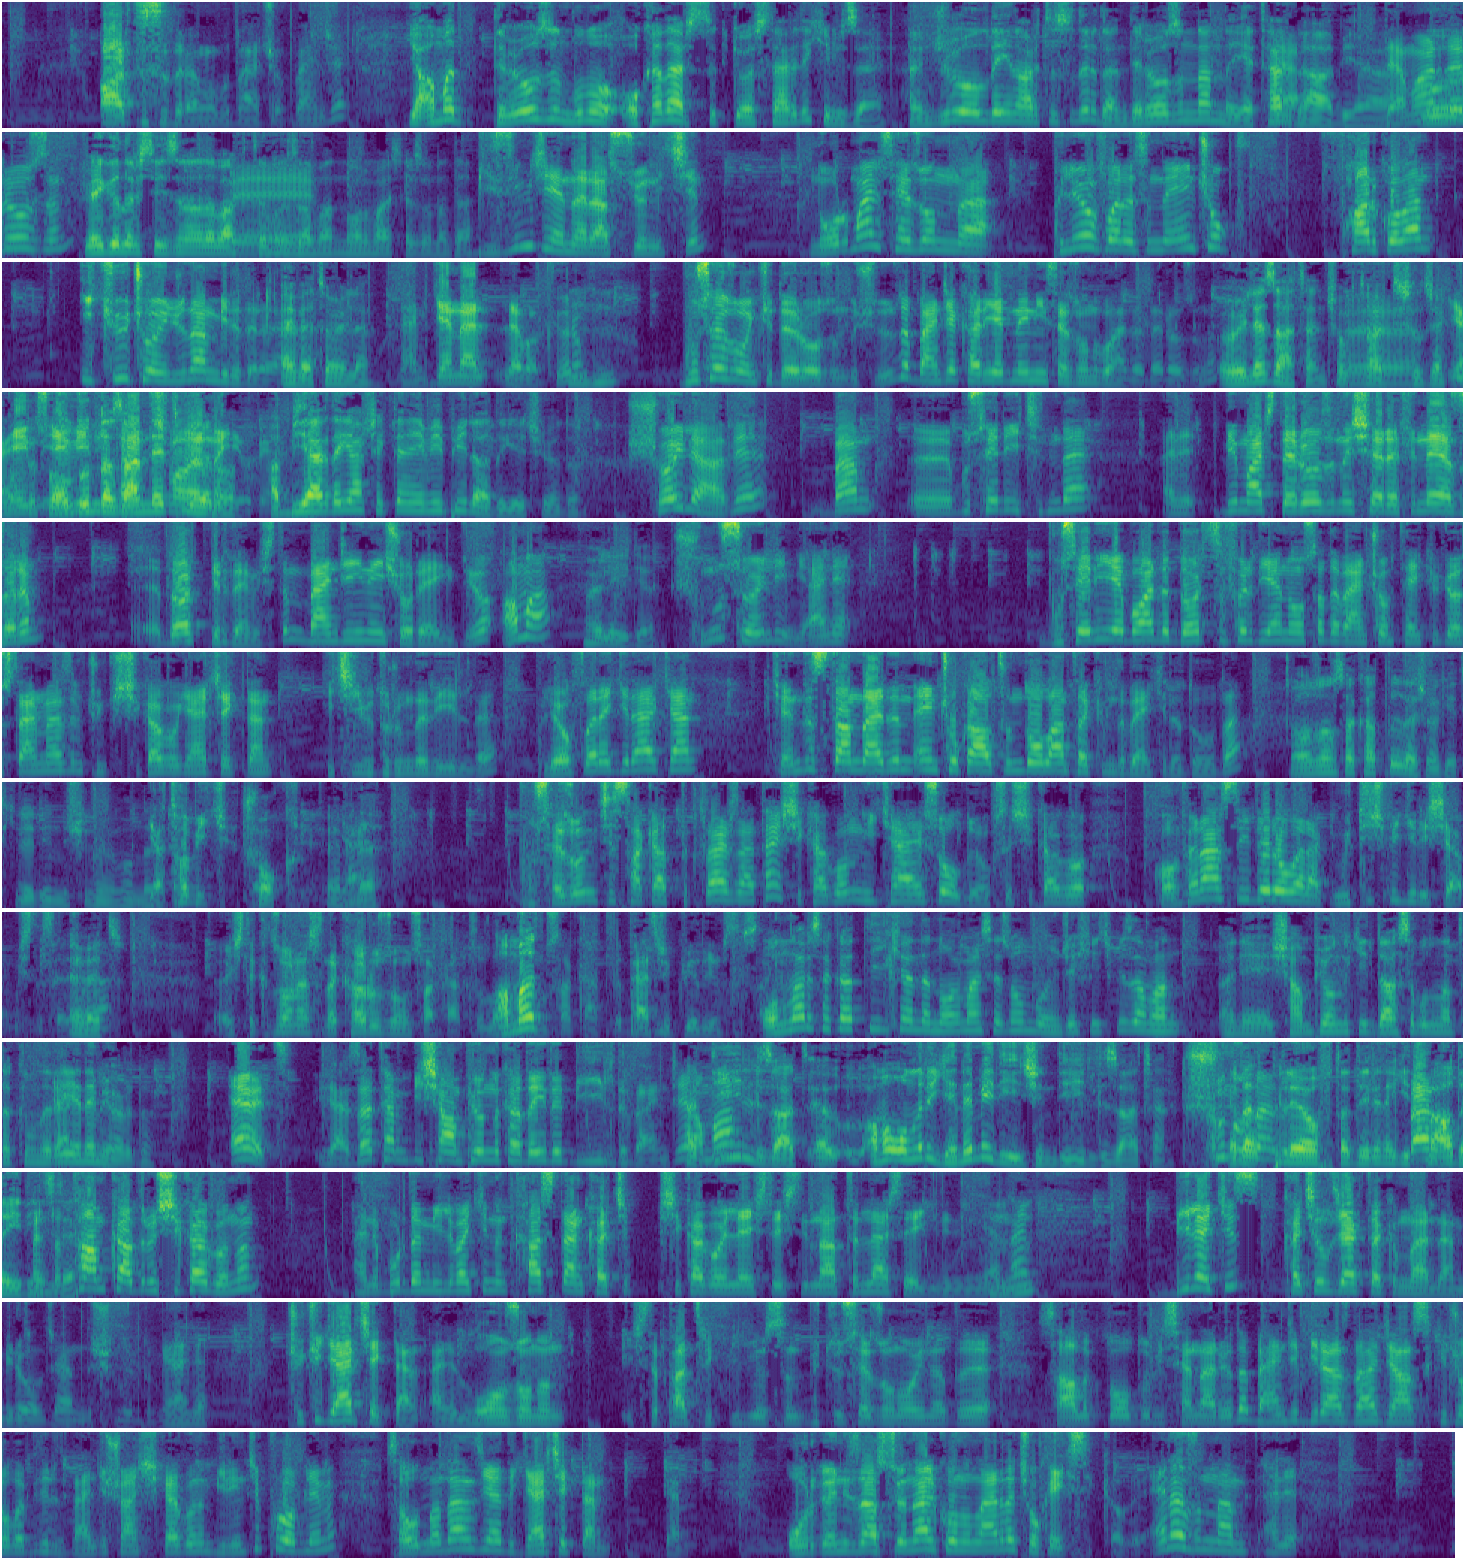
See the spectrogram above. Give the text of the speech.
artısıdır ama bu daha çok bence. Ya ama DeRozan bunu o kadar sık gösterdi ki bize. Hani Drew Holiday'in artısıdır da DeRozan'dan da yeter Ya, be abi ya. Demar Bu DeRozan regular season'a da baktığımız Ee, zaman normal sezona da. bizim jenerasyon için normal sezonla playoff arasında en çok fark olan 2-3 oyuncudan biridir herhalde. Evet öyle. Yani genelle bakıyorum. Bu sezonki DeRozan düşündüğünüzde bence kariyerin en iyi sezonu bu arada DeRozan'ın. Öyle zaten çok Ee, tartışılacak bir ya noktası MVP olduğunu da zannetmiyorum. yani. Ha, bir yerde gerçekten MVP ile adı geçiyordu. Şöyle abi ben e, bu seri içinde hani bir maç DeRozan'ın şerefine yazarım. E, 4-1 demiştim. Bence yine iş oraya gidiyor. Ama Öyle gidiyor. şunu söyleyeyim yani bu seriye bu arada 4-0 diyen olsa da ben çok tepki göstermezdim. Çünkü Chicago gerçekten hiç iyi bir durumda değildi. Playoff'lara girerken kendi standartının en çok altında olan takımdı belki de Doğu'da. Ozon sakatlığı da çok etkilediğini düşünüyorum onları. Ya tabii ki. tabii çok ki. hem Yani de. bu sezon içi sakatlıklar zaten Chicago'nun hikayesi oldu. Yoksa Chicago konferans lideri olarak müthiş bir giriş yapmıştı sezona. Evet. İşte sonrasında Caruso'nun sakatlığı, Lonzo'nun sakatlığı, Patrick Williams'ın sakatlığı. Onlar sakat değilken de normal sezon boyunca hiçbir zaman hani şampiyonluk iddiası bulunan takımları Yani- yenemiyordu. Evet. Ya zaten bir şampiyonluk adayı da değildi bence Ha, ama değildi zaten. Ama onları yenemediği için değildi zaten. şunu Ya da da playoff'ta derine gitme ben adayı değildi. mesela tam kadro Chicago'nun hani burada Milwaukee'nin kasten kaçıp Chicago ile eşleştiğini hatırlar sevgili dinleyenler. Hı hı. Bilakis kaçılacak takımlardan biri olacağını düşünürdüm. Yani çünkü gerçekten hani Lonzo'nun işte Patrick Williams'ın bütün sezon oynadığı, sağlıklı olduğu bir senaryoda bence biraz daha can sıkıcı olabilirdi. Bence şu an Chicago'nun birinci problemi savunmadan ziyade gerçekten yani organizasyonel konularda çok eksik kalıyor. En azından hani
